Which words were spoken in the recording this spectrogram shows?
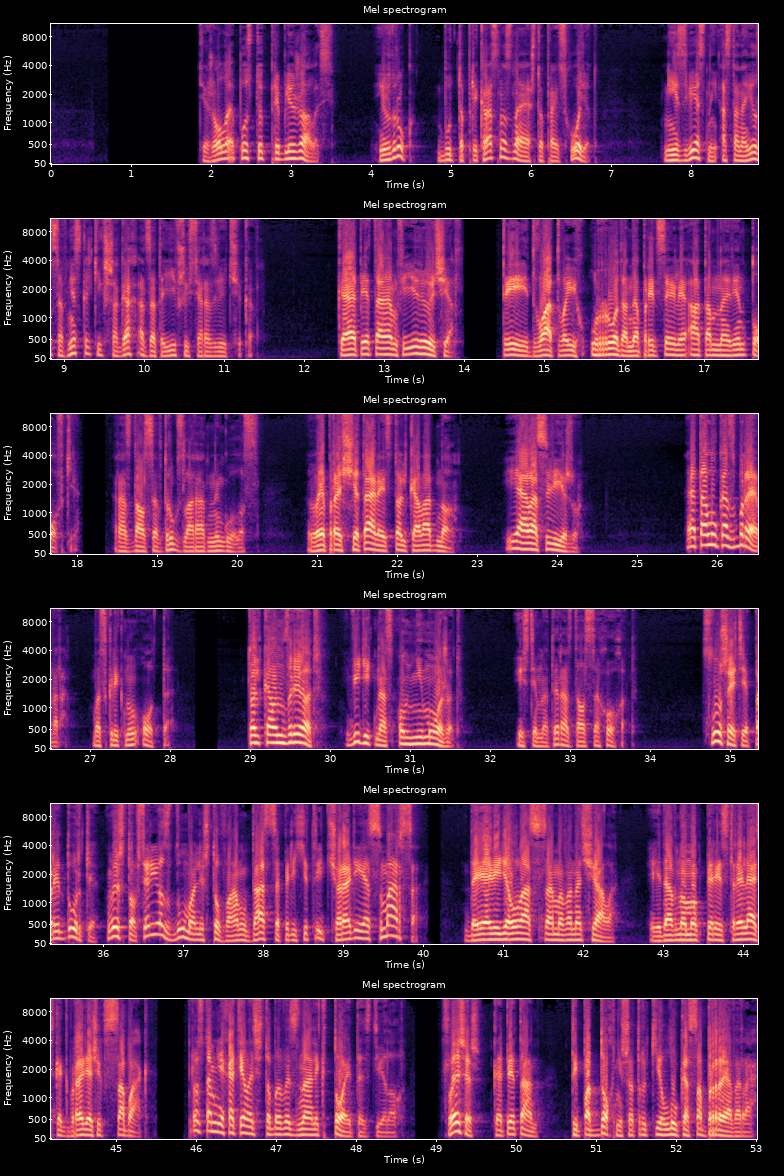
Тяжелая поступь приближалась. И вдруг, будто прекрасно зная, что происходит, неизвестный остановился в нескольких шагах от затаившихся разведчиков. «Капитан Фьючер, ты и два твоих урода на прицеле атомной винтовки!» раздался вдруг злорадный голос. «Вы просчитались только в одном. «Я вас вижу». «Это Лукас Бревер!» — воскликнул Отто. «Только он врет. Видеть нас он не может». Из темноты раздался хохот. «Слушайте, придурки, вы что, всерьез думали, что вам удастся перехитрить чародея с Марса? Да я видел вас с самого начала и давно мог перестрелять, как бродячих собак. Просто мне хотелось, чтобы вы знали, кто это сделал. Слышишь, капитан, ты подохнешь от руки Лукаса Бревера!»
